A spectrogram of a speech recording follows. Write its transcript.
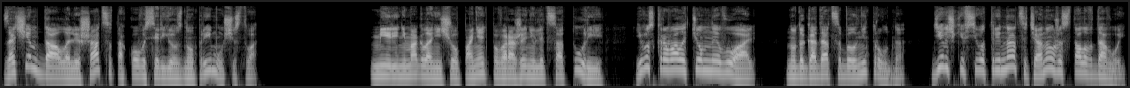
Зачем Далла лишаться такого серьезного преимущества? Мири не могла ничего понять по выражению лица Турии. Его скрывала темная вуаль, но догадаться было нетрудно. Девочке всего 13, а она уже стала вдовой.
